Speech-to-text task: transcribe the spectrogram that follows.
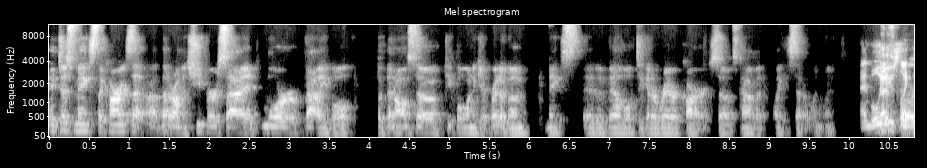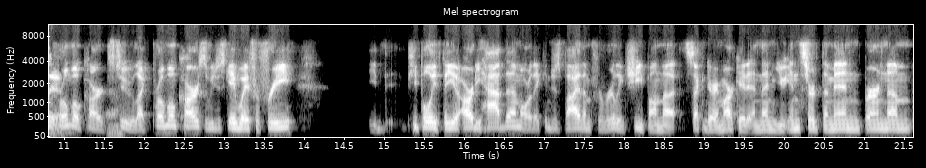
It just makes the cards that, uh, that are on the cheaper side more valuable, but then also if people want to get rid of them, makes it available to get a rare card. So it's kind of like, like you said, a win-win. And we'll That's use like promo cards Yeah. too, like promo cards that we just gave away for free. People, if they already have them, or they can just buy them for really cheap on the secondary market, and then you insert them in, burn them,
